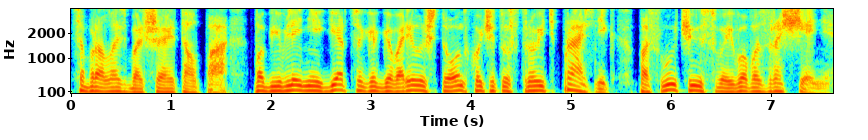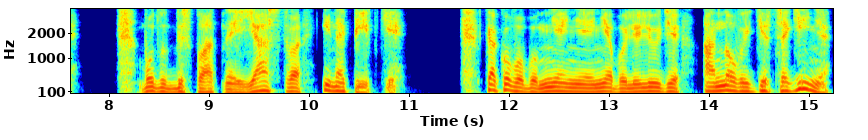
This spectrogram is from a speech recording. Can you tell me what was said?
Собралась большая толпа. В объявлении герцога говорилось, что он хочет устроить праздник по случаю своего возвращения. Будут бесплатные яства и напитки. Какого бы мнения не были люди о новой герцогине,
